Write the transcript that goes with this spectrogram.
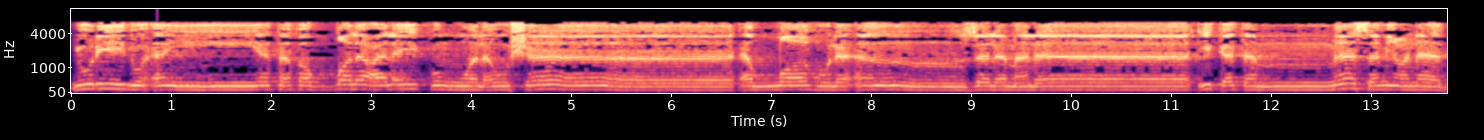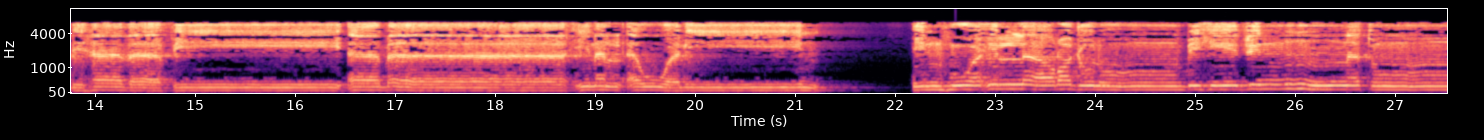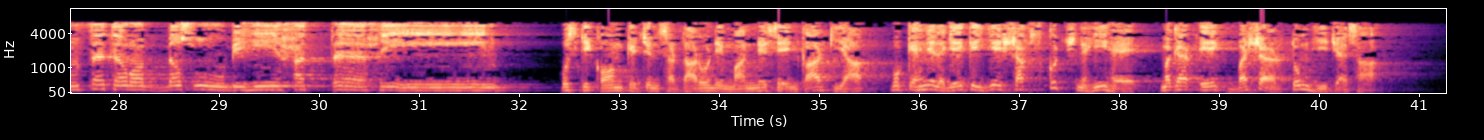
يريد أن يتفضل عليكم ولو شاء الله لأنزل ملائكة ما سمعنا بهذا في آبائنا الأولين ان هو الا رجل به جن فتربصوا به حتى حين۔ اس کی قوم کے جن سرداروں نے ماننے سے انکار کیا، وہ کہنے لگے کہ یہ شخص کچھ نہیں ہے، مگر ایک بشر تم ہی جیسا۔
